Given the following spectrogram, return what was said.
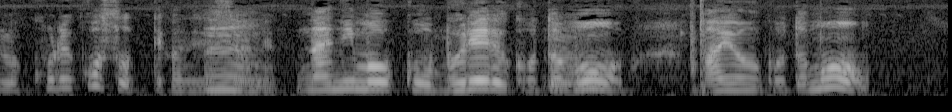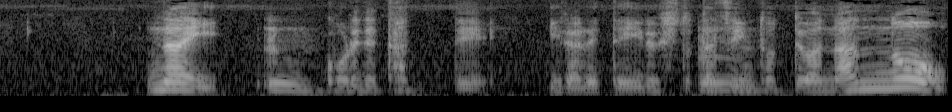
まあこれこそって感じですよね。うん何もこうブレることも迷うこともないうん。これで立っていられている人たちにとっては何の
